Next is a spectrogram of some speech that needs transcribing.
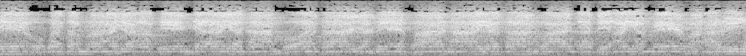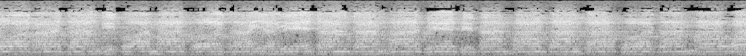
ณียอุปสมัยอภิญญายสัมโพธายเนปานายสังวาจติอายเมวะอริโยอาจังกิโกมาโคสายเดจังสัมมาเทติสัมมาสังกาโคสัมมาวา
